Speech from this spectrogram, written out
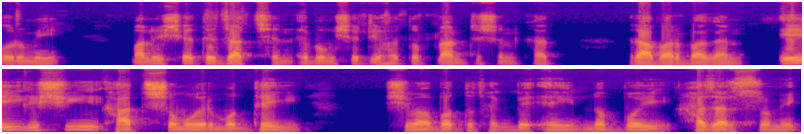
কর্মী মালয়েশিয়াতে যাচ্ছেন এবং সেটি হয়তো প্লান্টেশন খাত, রাবার বাগান এই কৃষি খাত সমূহের মধ্যেই সীমাবদ্ধ থাকবে এই নব্বই হাজার শ্রমিক।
